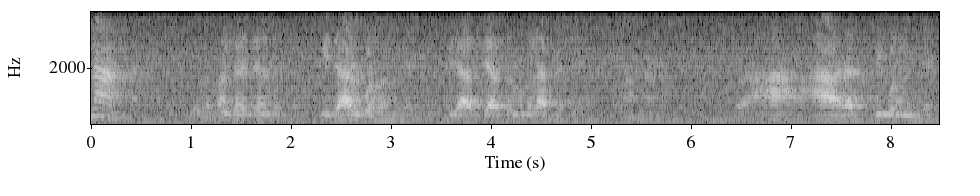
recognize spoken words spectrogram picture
ના. વખાણ કરે ત્યારે તો સારું પડવાનું છે. બીજા આવતા લાભ થશે આ આનાથી પણ જાય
